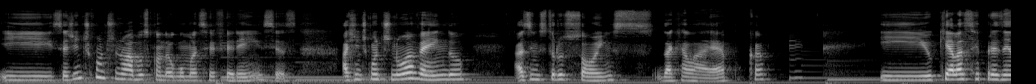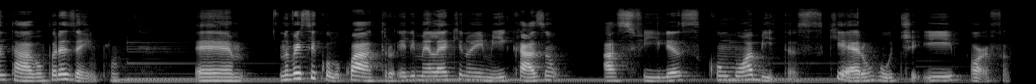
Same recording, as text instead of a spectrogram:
E se a gente continuar buscando algumas referências, a gente continua vendo as instruções daquela época e o que elas representavam. Por exemplo, é, no versículo 4, Elimeleque e Noemi casam as filhas com Moabitas, que eram Ruth e Orfa.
